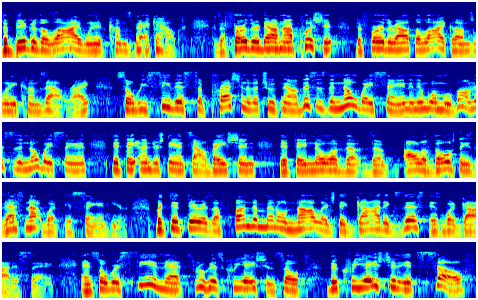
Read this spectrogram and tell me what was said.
the bigger the lie when it comes back out. Because the further down I push it, the further out the lie comes when it comes out, right? So we see this suppression of the truth. Now, this is in no way saying, and then we'll move on, this is in no way saying that they understand salvation, that they know of the, the, all of those things. That's not what it's saying here. But that there is a fundamental knowledge that God exists is what God is saying. And so we're seeing that through his creation. So the creation itself,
